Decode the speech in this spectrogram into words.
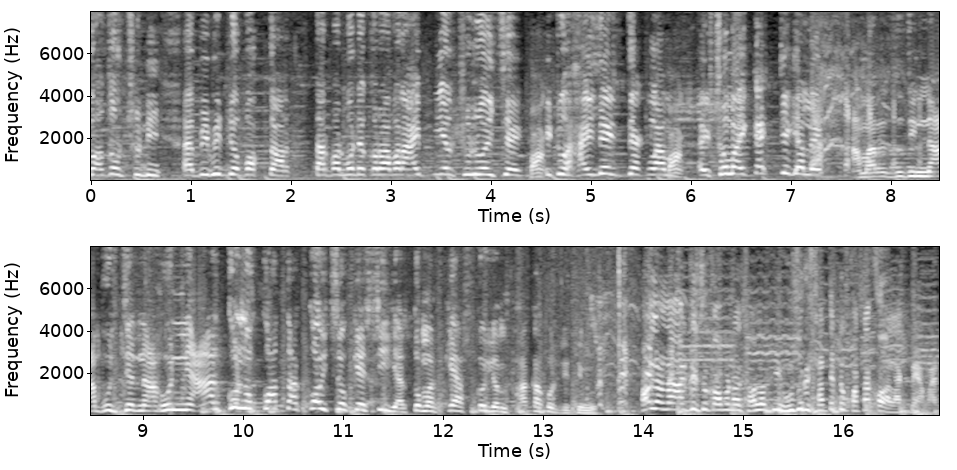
গজল শুনি বিভিন্ন বক্তার তারপর মনে করো আবার আইপিএল শুরু হয়েছে একটু হাইলাইট দেখলাম। এই সময় কাটতে গেলে। আমার যদি না বুঝতে না হইনি আর কোনো কথা কইছো কেসি আর তোমার ক্যাশ কইলে আমি ফাঁকা করছি তুমি হলো না আর কিছু কব না চলো কি হুজুরের সাথে একটু কথা কওয়া লাগবে আমার।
